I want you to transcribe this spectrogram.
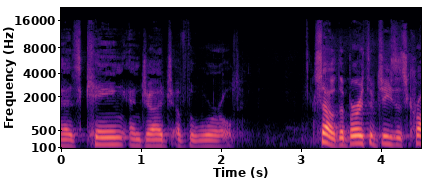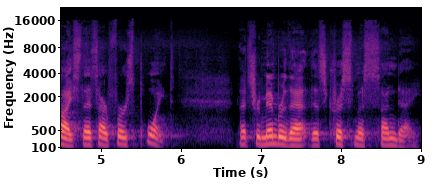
as King and Judge of the world. So, the birth of Jesus Christ, that's our first point. Let's remember that this Christmas Sunday.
